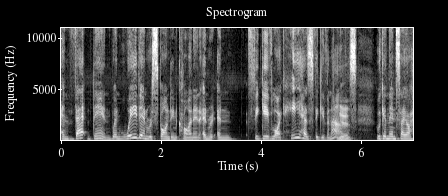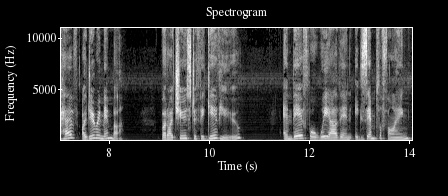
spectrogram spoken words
And that then, when we then respond in kind and, and, and forgive like He has forgiven us, we can then say, I have, I do remember, but I choose to forgive you. And therefore, we are then exemplifying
